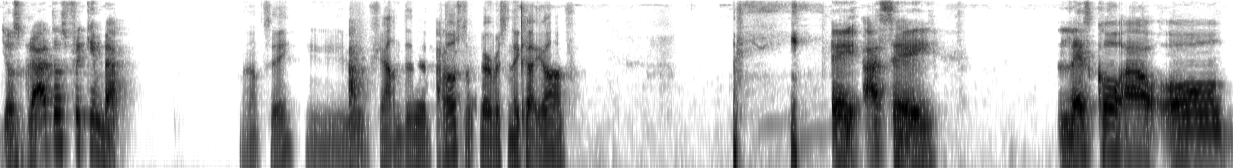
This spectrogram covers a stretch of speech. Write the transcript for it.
Just grab those freaking bags. Well, see, you, you were shouting to the postal service and they cut you off. Hey, I say, let's call out all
